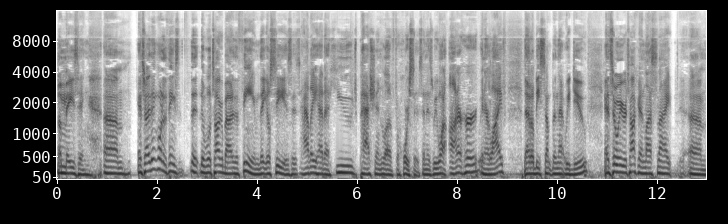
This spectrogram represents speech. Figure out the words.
amazing. Um, and so I think one of the things that, that, we'll talk about, the theme that you'll see is, is Hallie had a huge passion, love for horses. And as we want to honor her in her life, that'll be something that we do. And so we were talking last night, um,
